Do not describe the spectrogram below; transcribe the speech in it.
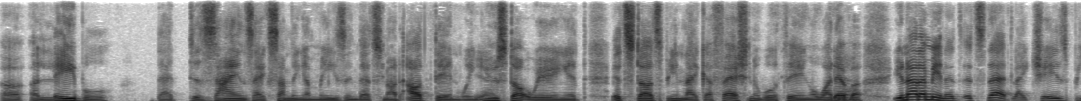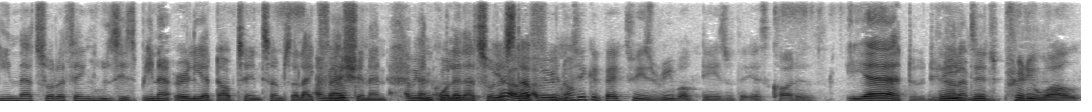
a, a label that designs like something amazing that's not out there, and when Yeah. you start wearing it, it starts being like a fashionable thing or whatever. You know what I mean? It's it's that like Jay's been that sort of thing. Who's he's been an early adopter in terms of like I mean, look, fashion and I mean, and could all of that sort yeah, of stuff. I mean, we you could know? take it back to his Reebok days with the S. Carters. yeah, dude. You know they what I mean? did pretty well.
